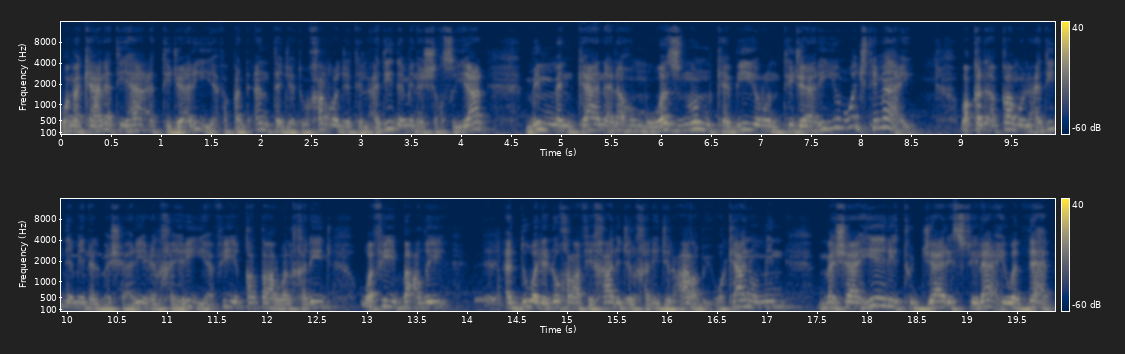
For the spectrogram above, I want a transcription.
ومكانتها التجارية فقد أنتجت وخرجت العديد من الشخصيات ممن كان لهم وزن كبير تجاري واجتماعي وقد أقاموا العديد من المشاريع الخيرية في قطر والخليج وفي بعض الدول الأخرى في خارج الخليج العربي وكانوا من مشاهير تجار السلاح والذهب.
